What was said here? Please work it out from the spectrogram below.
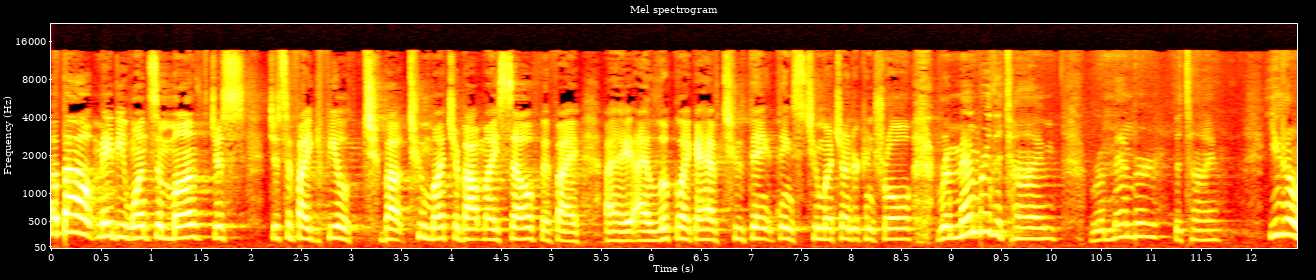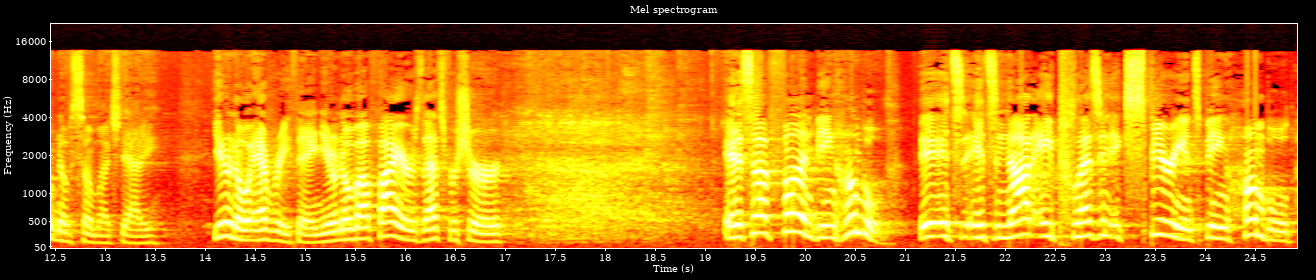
about maybe once a month, just just if I feel t- about too much about myself, if I, I, I look like I have two th- things too much under control. Remember the time. Remember the time. You don't know so much, Daddy. You don't know everything. You don't know about fires, that's for sure. and it's not fun being humbled. It's, it's not a pleasant experience being humbled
